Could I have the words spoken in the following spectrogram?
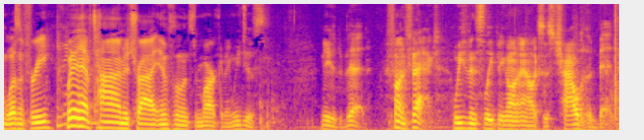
It wasn't free. We didn't have time to try influencer marketing. We just needed a bed. Fun fact, we've been sleeping on Alex's childhood bed.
